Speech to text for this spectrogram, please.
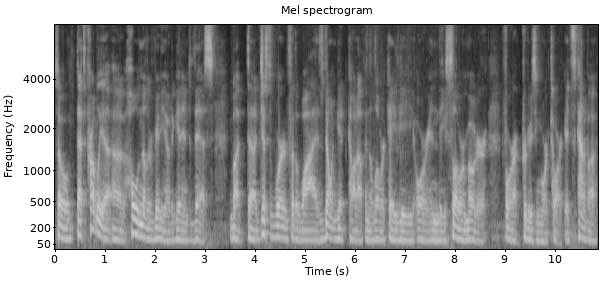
So that's probably a, a whole nother video to get into this but uh, just a word for the wise, don't get caught up in the lower kV or in the slower motor for producing more torque. It's kind of a,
